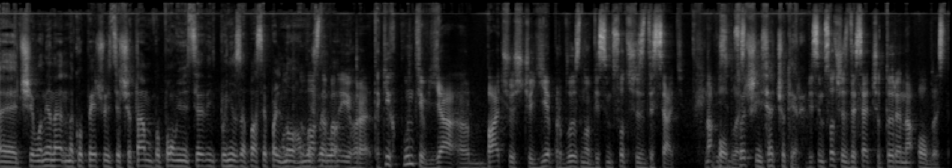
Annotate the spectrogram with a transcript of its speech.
е, чи вони накопичуються, чи там поповнюються відповідні запаси пального. Власне, можливо, пане Ігоре, таких пунктів я е, бачу, що є приблизно 860 на область. 864. 864 на область.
